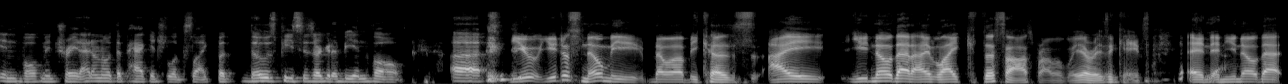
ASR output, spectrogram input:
involvement trade. I don't know what the package looks like, but those pieces are going to be involved. Uh, You you just know me, Noah, because I you know that I like the sauce probably, or Raising Cane's, and and you know that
